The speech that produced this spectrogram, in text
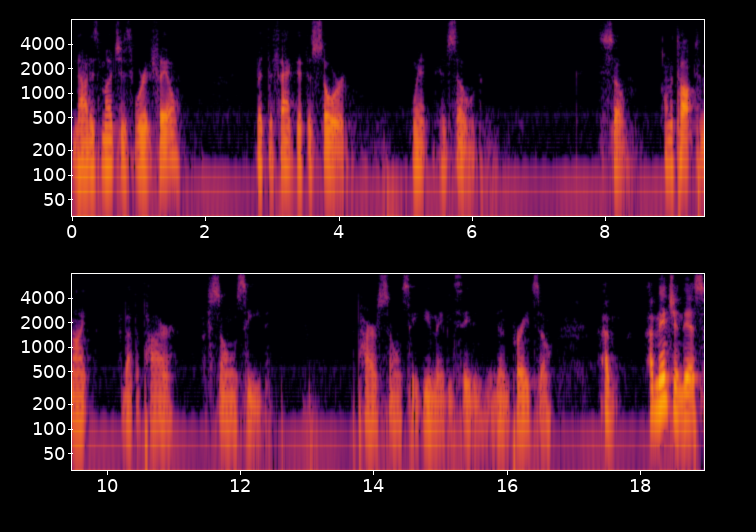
Not as much as where it fell, but the fact that the sower went and sowed. So, I want to talk tonight about the power of sown seed. The power of sown seed. You may be seated and done prayed. So, I I mentioned this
